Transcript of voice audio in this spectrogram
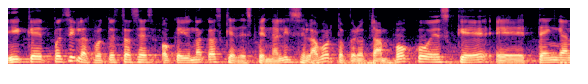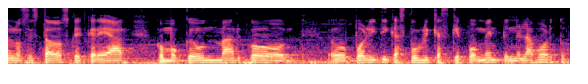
Y que, pues sí, las protestas es, ok, una cosa es que despenalices el aborto, pero tampoco es que eh, tengan los estados que crear como que un marco o políticas públicas que fomenten el aborto,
